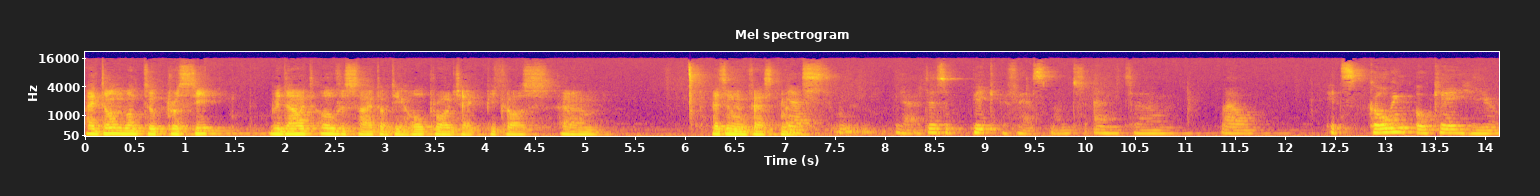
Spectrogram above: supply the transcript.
I don't want to proceed without oversight of the whole project because um, it's an investment. Yes, mm, yeah, it is a big investment, and um, well, it's going okay here.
